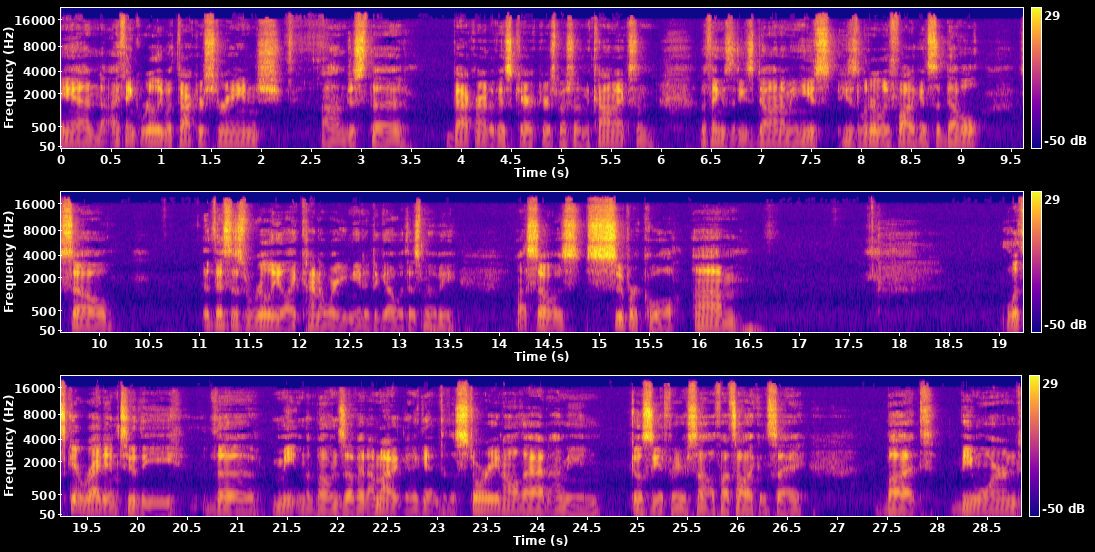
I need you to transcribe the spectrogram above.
And I think really with Doctor Strange, um, just the background of his character, especially in the comics and the things that he's done. I mean, he's he's literally fought against the devil. So this is really like kind of where you needed to go with this movie. Uh, so it was super cool. Um, let's get right into the the meat and the bones of it. I'm not going to get into the story and all that. I mean, go see it for yourself. That's all I can say. But be warned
